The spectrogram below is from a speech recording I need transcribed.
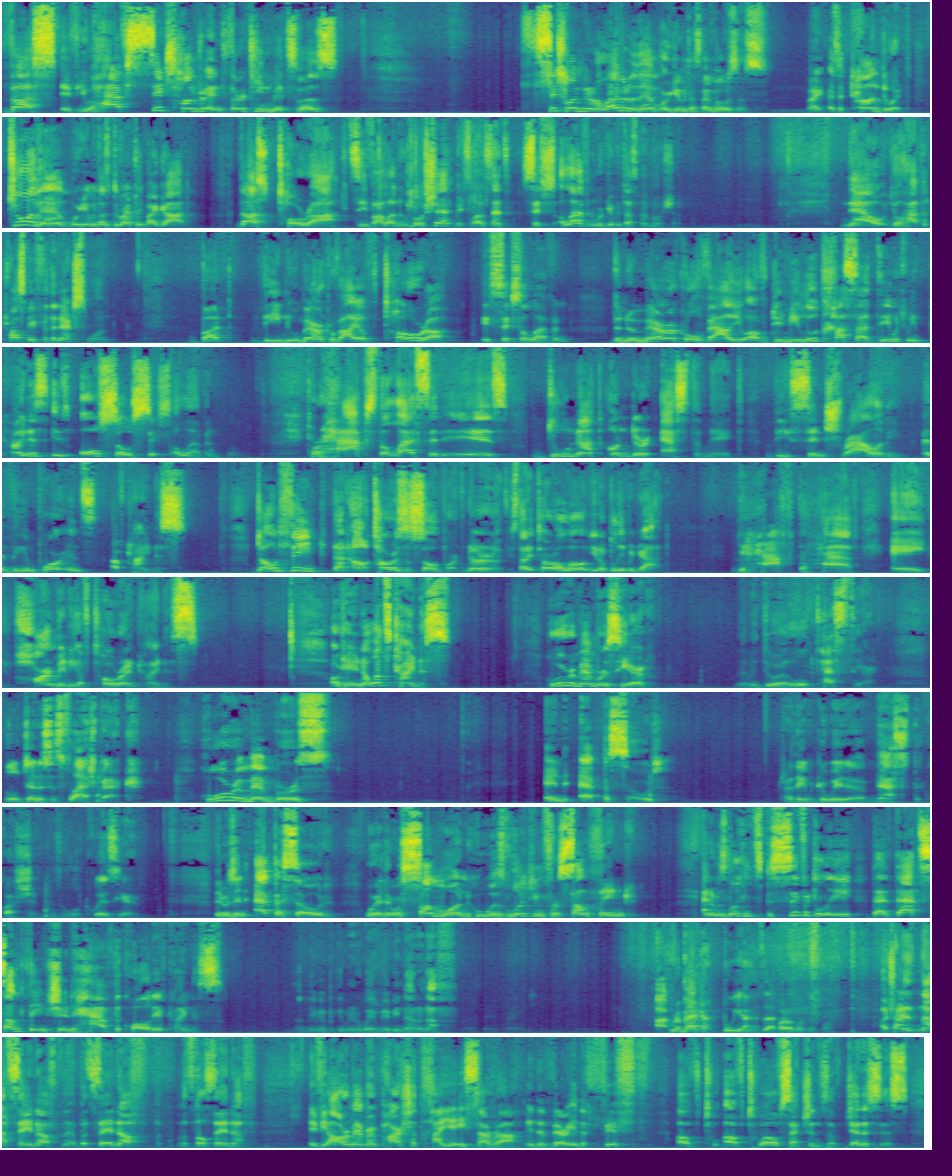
Thus, if you have 613 mitzvahs, 611 of them were given to us by Moses, right, as a conduit. Two of them were given to us directly by God. Thus, Torah, Tzivalanu, Moshe. Makes a lot of sense. 611 were given to us by Moshe. Now, you'll have to trust me for the next one, but the numerical value of Torah is 611. The numerical value of Gemilut Chasadi, which means kindness, is also 611. Perhaps the lesson is do not underestimate the centrality and the importance of kindness. Don't think that, oh, Torah is so important. No, no, no. If you study Torah alone, you don't believe in God. You have to have a harmony of Torah and kindness. Okay, now what's kindness? Who remembers here Let me do a little test here. A little Genesis flashback. Who remembers an episode? I'm trying to think of a good way to mask the question. There's a little quiz here. There was an episode where there was someone who was looking for something, and it was looking specifically that that something should have the quality of kindness. Uh, maybe I'm giving it away, maybe not enough. Uh, Rebecca, booyah. That's what I was looking for. I'm trying to not say enough, but say enough, but still say enough. If y'all remember in Parshat Chayei Sarah, in the very in the fifth of tw- of twelve sections of Genesis,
